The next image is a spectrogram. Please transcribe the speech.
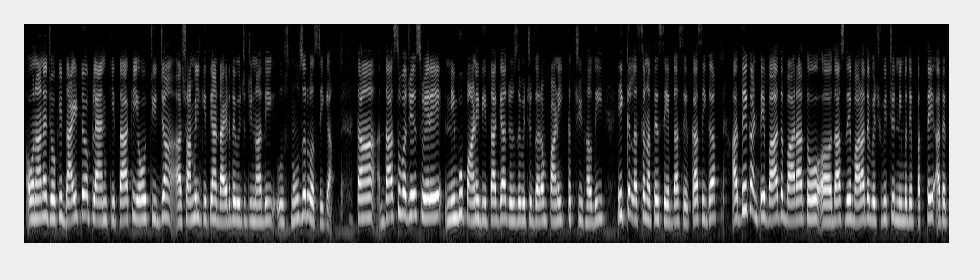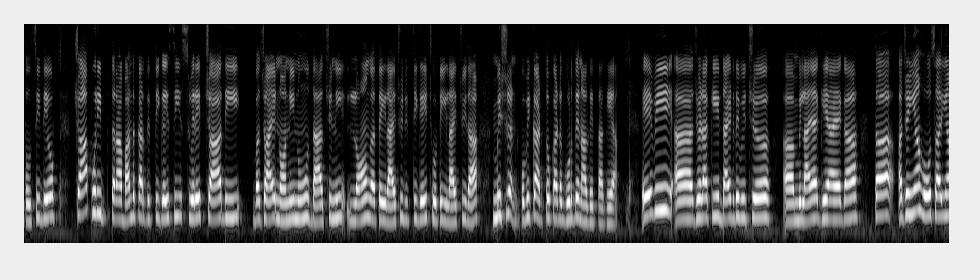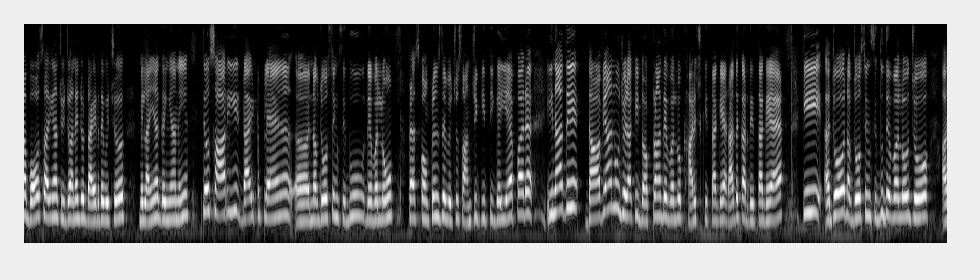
ਉਹਨਾਂ ਨੇ ਜੋ ਕਿ ਡਾਈਟ ਪਲਾਨ ਕੀਤਾ ਕਿ ਉਹ ਚੀਜ਼ਾਂ ਸ਼ਾਮਿਲ ਕੀਤੀਆਂ ਡਾਈਟ ਦੇ ਵਿੱਚ ਜਿਨ੍ਹਾਂ ਦੀ ਉਸ ਨੂੰ ਜ਼ਰੂਰਤ ਸੀਗਾ। ਤਾਂ ਦਸ ਵਜੇ ਸਵੇਰੇ ਨਿੰਬੂ ਪਾਣੀ ਦਿੱਤਾ ਗਿਆ ਜਿਸ ਦੇ ਵਿੱਚ ਗਰਮ ਪਾਣੀ ਕੱਚੀ ਹਲਦੀ ਇੱਕ ਲਸਣ ਅਤੇ ਸੇਬ ਦਾ ਸਿਰਕਾ ਸੀਗਾ। ਅੱਧੇ ਘੰਟੇ ਬਾਅਦ 12 ਤੋਂ ਅ, 10 ਦੇ 12 ਦੇ ਵਿੱਚ ਵਿੱਚ ਨਿੰਮ ਦੇ ਪੱਤੇ ਅਤੇ ਤੁਲਸੀ ਦਿਓ। ਚਾਹ ਪੂਰੀ ਤਰ੍ਹਾਂ ਬੰਦ ਕਰ ਦਿੱਤੀ ਗਈ ਸੀ। ਸਵੇਰੇ ਚਾਹ ਦੀ ਬਜਾਏ ਨੌਨੀ ਨੂੰ ਦਾਲਚੀਨੀ ਲੌਂਗ ਅਤੇ ਇਲਾਇਚੀ ਦਿੱਤੀ ਗਈ। ਛੋਟੀ ਇਲਾਇਚੀ ਦਾ ਮਿਸ਼ਰਣ ਉਹ ਵੀ ਘੱਟ ਤੋਂ ਘੱਟ ਗੁੜ ਦੇ ਨਾਲ ਦਿੱਤਾ ਗਿਆ। ਇਹ ਵੀ ਜਿਹੜਾ ਕਿ ਡਾਈਟ ਦੇ ਵਿੱਚ ਮਿਲਾਇਆ ਗਿਆ ਹੈਗਾ। ਤਾਂ ਅਜਿਹੀਆਂ ਹੋਰ ਸਾਰੀਆਂ, ਬਹੁਤ ਸਾਰੀਆਂ ਚੀਜ਼ਾਂ ਨੇ ਜੋ ਡਾਇਟ ਦੇ ਵਿੱਚ ਮਿਲਾਈਆਂ ਗਈਆਂ ਨੇ ਅਤੇ ਉਹ ਸਾਰੀ ਡਾਇਟ ਪਲੈਨ ਨਵਜੋਤ ਸਿੰਘ ਸਿੱਧੂ ਦੇ ਵੱਲੋਂ ਪ੍ਰੈਸ ਕਾਨਫਰੰਸ ਦੇ ਵਿੱਚ ਸਾਂਝੀ ਕੀਤੀ ਗਈ ਹੈ। ਪਰ ਇਹਨਾਂ ਦੇ ਦਾਅਵਿਆਂ ਨੂੰ ਜਿਹੜਾ ਕਿ ਡਾਕਟਰਾਂ ਦੇ ਵੱਲੋਂ ਖਾਰਿਜ ਕੀਤਾ ਗਿਆ, ਰੱਦ ਕਰ ਦਿੱਤਾ ਗਿਆ ਹੈ ਕਿ ਜੋ ਨਵਜੋਤ ਸਿੰਘ ਸਿੱਧੂ ਦੇ ਵੱਲੋਂ ਜੋ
